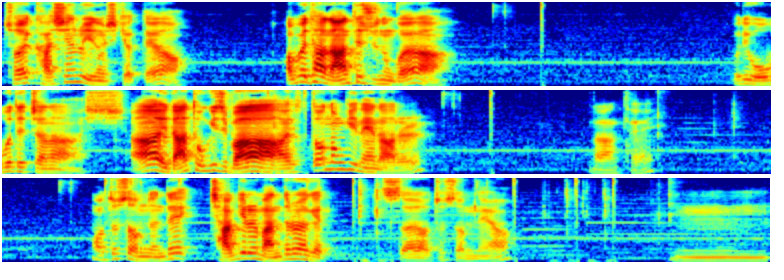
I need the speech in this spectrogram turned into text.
저의 가신으로 이동시켰대요. 아, 왜 다 나한테 주는 거야? 어디 오버됐잖아. 씨. 아, 나한테 오기지 마. 아, 떠넘기네, 나를. 나한테. 어쩔 수 없는데, 자기를 만들어야겠어요. 어쩔 수 없네요. 음.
